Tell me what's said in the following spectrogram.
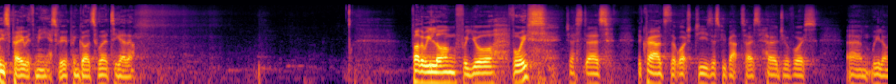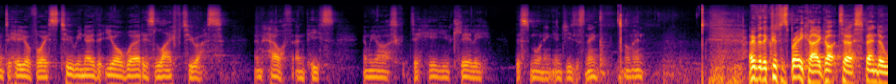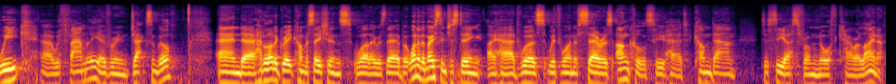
Please pray with me as we open God's word together. Father, we long for your voice, just as the crowds that watched Jesus be baptized heard your voice. Um, we long to hear your voice too. We know that your word is life to us and health and peace. And we ask to hear you clearly this morning in Jesus' name. Amen. Over the Christmas break, I got to spend a week uh, with family over in Jacksonville and uh, had a lot of great conversations while I was there. But one of the most interesting I had was with one of Sarah's uncles who had come down to see us from North Carolina.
